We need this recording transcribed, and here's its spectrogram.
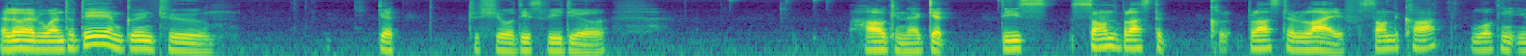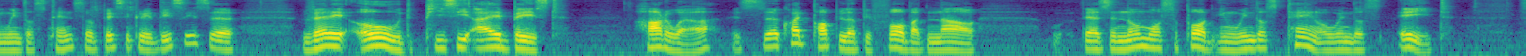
Hello everyone, today I'm going to get to show this video. How can I get this Sound Blaster Blaster Live sound card working in Windows 10 so basically this is a very old PCI based hardware. It's uh, quite popular before but now there's no more support in Windows 10 or Windows 8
